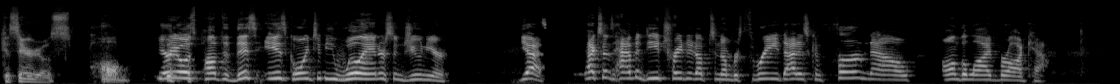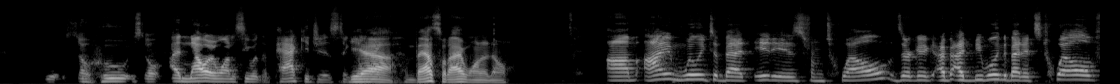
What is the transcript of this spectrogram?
Caserio's pumped. Furio is pumped. This is going to be Will Anderson Jr. Yes, Texans have indeed traded up to number three. That is confirmed now on the live broadcast. So who so I now I want to see what the package is to go Yeah, that's what I want to know. Um, I am willing to bet it is from 12. They're gonna I'd, I'd be willing to bet it's 12,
